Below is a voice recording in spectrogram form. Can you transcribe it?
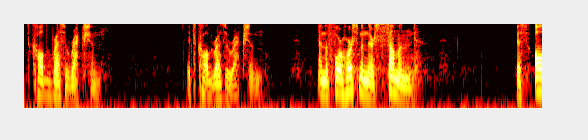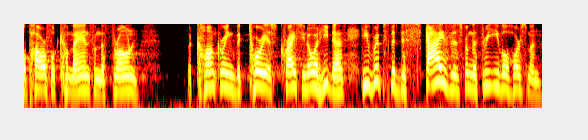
It's called resurrection. It's called resurrection. And the four horsemen, they're summoned. This all powerful command from the throne, the conquering, victorious Christ, you know what he does? He rips the disguises from the three evil horsemen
